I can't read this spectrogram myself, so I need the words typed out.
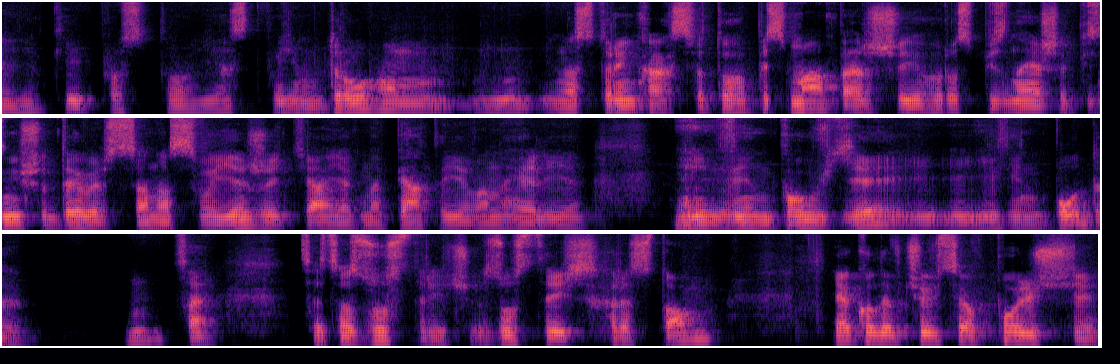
який просто є з твоїм другом. Ну, на сторінках Святого Письма перше його розпізнаєш, а пізніше дивишся на своє життя, як на п'яте Євангеліє. І він був, є, і, він буде. Це, це ця зустріч, зустріч з Христом. Я коли вчився в Польщі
